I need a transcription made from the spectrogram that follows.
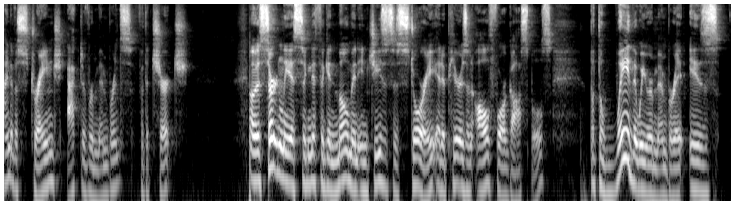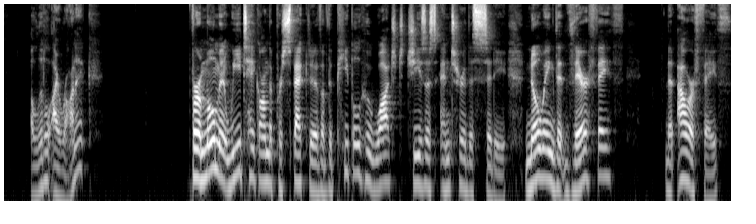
kind of a strange act of remembrance for the church. Now, it's certainly a significant moment in Jesus' story. It appears in all four Gospels, but the way that we remember it is a little ironic. For a moment, we take on the perspective of the people who watched Jesus enter the city, knowing that their faith, that our faith,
